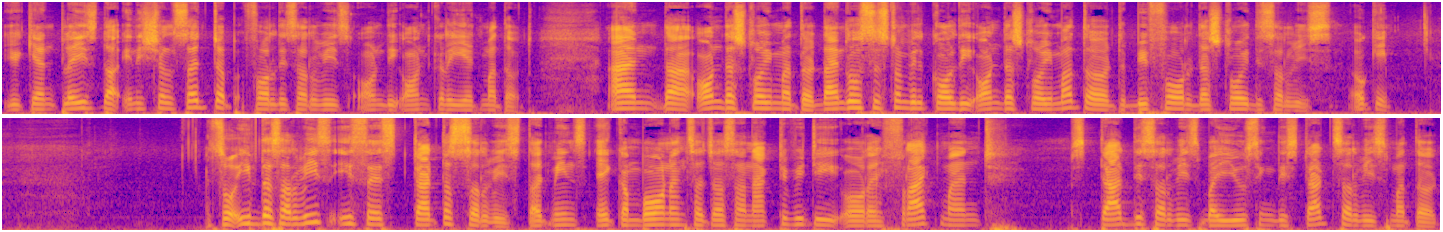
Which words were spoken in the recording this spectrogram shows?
You can place the initial setup for the service on the onCreate method and the onDestroy method. The Android system will call the onDestroy method before destroy the service. Okay. So if the service is a started service, that means a component such as an activity or a fragment start the service by using the start service method.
